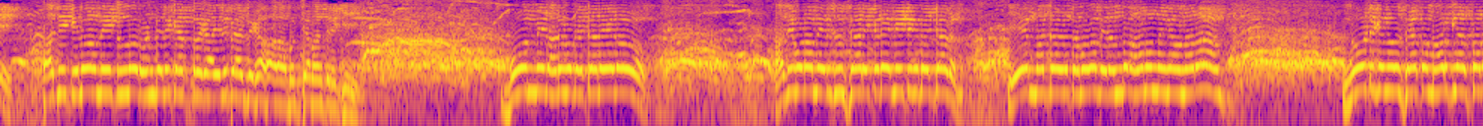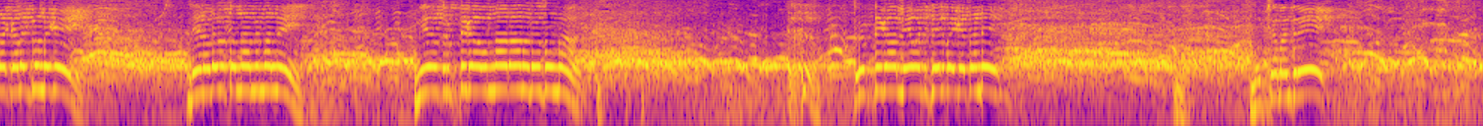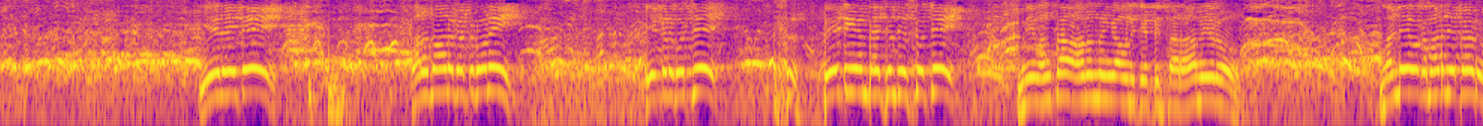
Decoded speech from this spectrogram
పది కిలోమీటర్లు రెండు హెలికాప్టర్గా హెలిప్యాడ్లు కావాలా ముఖ్యమంత్రికి? భూమి మీద అడుగు పెట్టలేడు. అది కూడా మీరు చూశారు ఇక్కడే మీటింగ్ పెట్టాడు. ఏం మాట్లాడుతున్నారో మీరందరూ ఆనందంగా ఉన్నారా? నూటికి నూరు శాతం మార్కులు వేస్తారా కలెక్టర్లకి? నేను అడుగుతున్నా మిమ్మల్ని. మీరు తృప్తిగా ఉన్నారా అని అడుగుతున్నా. తృప్తిగా లేవంటే చేలిపైకి ఎత్తండి. ముఖ్యమంత్రి ఏదైతే పరదాలు కట్టుకొని ఇక్కడికి వచ్చి పేటీఎం బ్యాచ్లు తీసుకొచ్చి మేమంతా ఆనందంగా ఉంది చెప్పిస్తారా మీరు? మళ్ళీ ఒక మాట చెప్పాడు.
